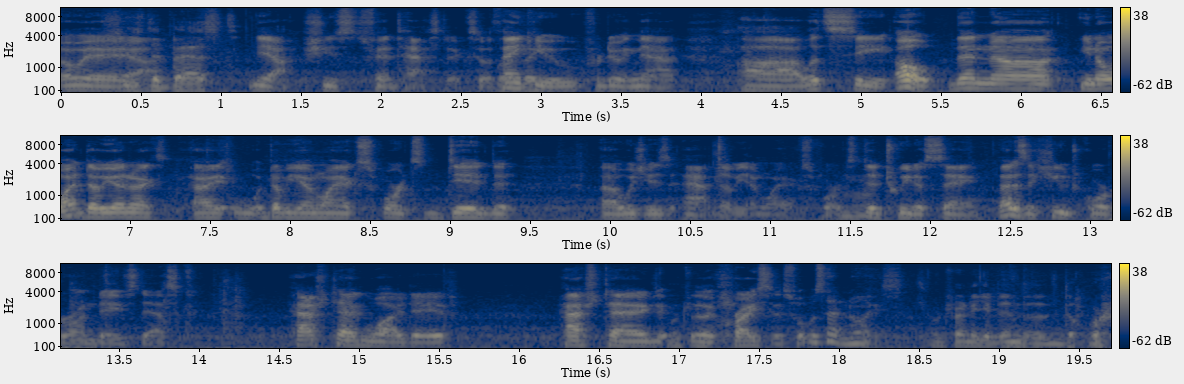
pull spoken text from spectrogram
oh yeah, yeah. She's yeah. the best. Yeah, she's fantastic. So thank you for doing that. Uh, let's see. Oh, then uh, you know what? WNYX, I, WNYX Sports did, uh, which is at WNYX Sports, Mm-hmm. did tweet us saying that is a huge quarter on Dave's desk. Hashtag why Dave. Hashtag the crisis. What was that noise? Someone trying to get into the door.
